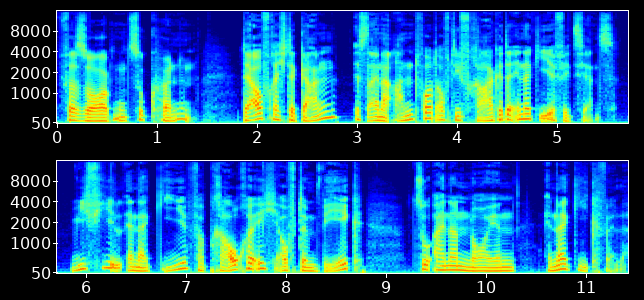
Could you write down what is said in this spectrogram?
versorgen zu können. Der aufrechte Gang ist eine Antwort auf die Frage der Energieeffizienz. Wie viel Energie verbrauche ich auf dem Weg zu einer neuen Energiequelle?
